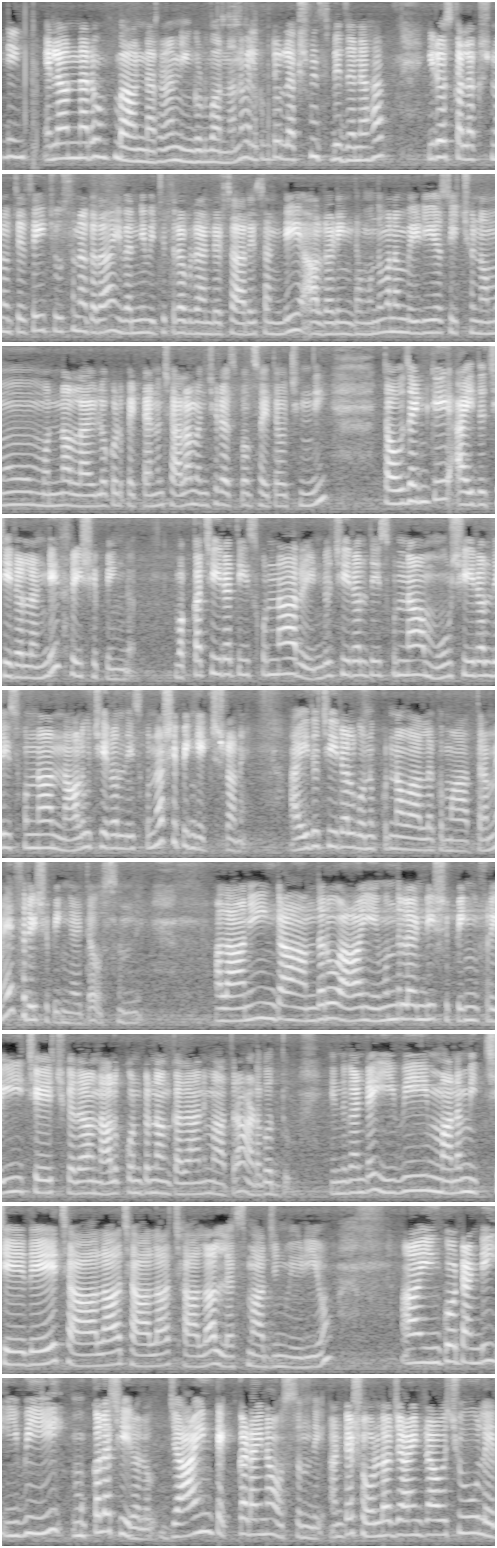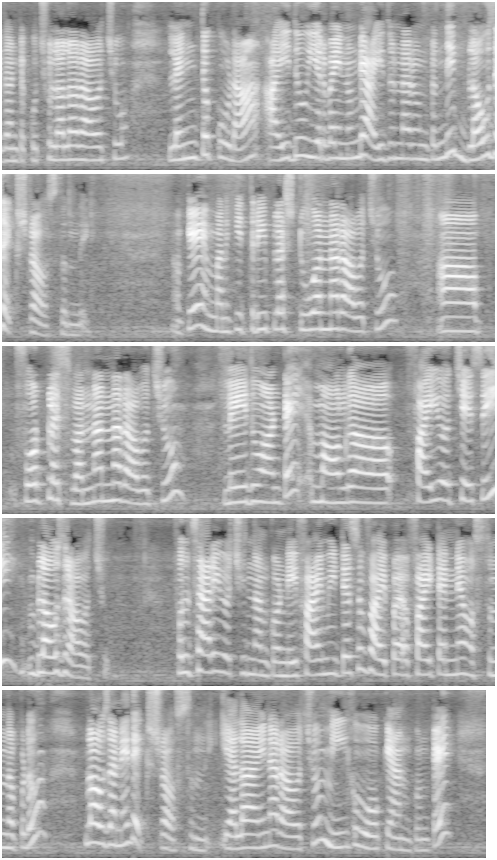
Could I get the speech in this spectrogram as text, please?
అండి. ఎలా ఉన్నారు? బాగున్నారా? నేను కూడా బాగున్నాను. Welcome to Lakshmi's design hub ఈరోజు కలెక్షన్ వచ్చేసి చూస్తున్నారు కదా ఇవన్నీ విచిత్ర బ్రాండెడ్ సారీస్ అండి. ఆల్రెడీ ఇంతకుముందు మనం వీడియోస్ ఇచ్చున్నాము. మొన్న లైవ్లో కూడా పెట్టాను. చాలా మంచి రెస్పాన్స్ అయితే వచ్చింది. థౌజండ్కి ఐదు చీరలు అండి ఫ్రీ షిప్పింగ్ ఒక్క చీర తీసుకున్నా రెండు చీరలు తీసుకున్నా మూడు చీరలు తీసుకున్నా నాలుగు చీరలు తీసుకున్నా షిప్పింగ్ ఎక్స్ట్రానే ఐదు చీరలు కొనుక్కున్న వాళ్ళకి మాత్రమే ఫ్రీ షిప్పింగ్ అయితే వస్తుంది. అలా అని ఇంకా అందరూ ఆ ఏముందిలేండి షిప్పింగ్ ఫ్రీ చేయొచ్చు కదా నాలుగు కొంటున్నాం కదా అని మాత్రం అడగొద్దు. ఎందుకంటే ఇవి మనం ఇచ్చేదే చాలా చాలా చాలా లెస్ మార్జిన్ వీడియో. ఇంకోటండి ఇవి ముక్కల చీరలు. జాయింట్ ఎక్కడైనా వస్తుంది. అంటే షోల్డర్ జాయింట్ రావచ్చు లేదంటే కుచ్చులలో రావచ్చు. లెంత్ కూడా ఐదు ఇరవై నుండి ఐదున్నర ఉంటుంది. బ్లౌజ్ ఎక్స్ట్రా వస్తుంది. ఓకే మనకి త్రీ ప్లస్ టూ అన్న రావచ్చు. ఫోర్ ప్లస్ వన్ అన్న రావచ్చు. లేదు అంటే మామూలుగా ఫైవ్ వచ్చేసి బ్లౌజ్ రావచ్చు. ఫుల్ శారీ వచ్చింది అనుకోండి ఫైవ్ మీటర్స్ ఫైవ్ ఫైవ్ టెన్నే వస్తుంది అప్పుడు బ్లౌజ్ అనేది ఎక్స్ట్రా వస్తుంది. ఎలా అయినా రావచ్చు మీకు ఓకే అనుకుంటే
